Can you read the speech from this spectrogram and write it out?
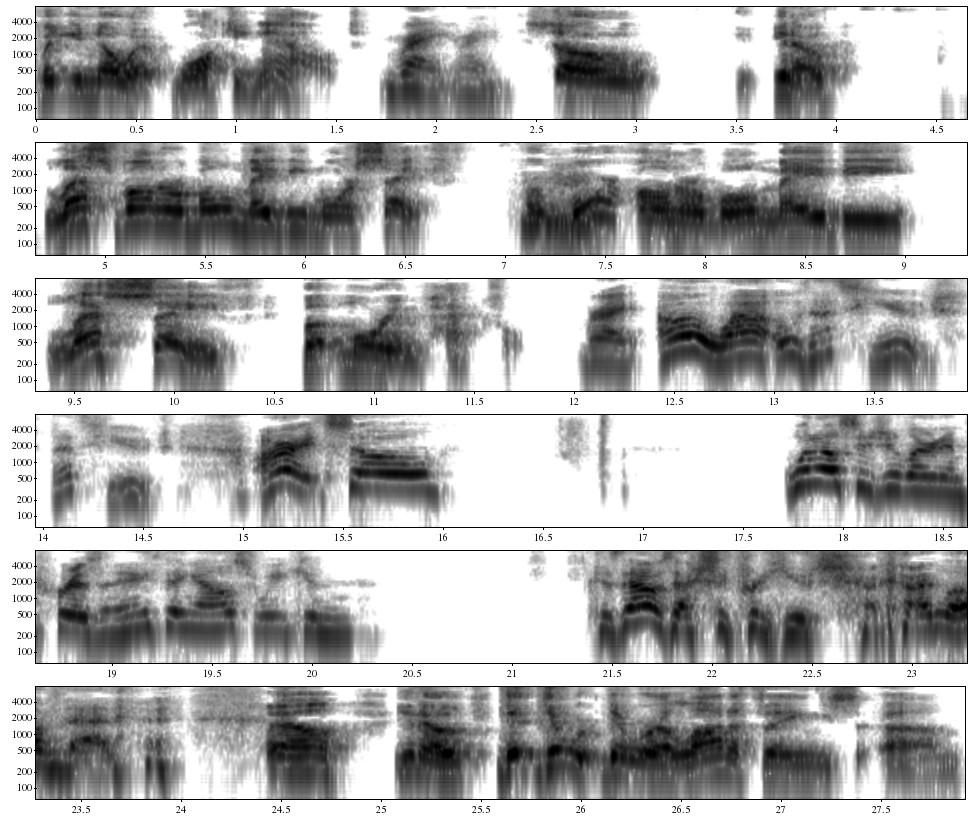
but you know it walking out. Right, right. So, you know, less vulnerable may be more safe, or Mhm. more vulnerable may be less safe but more impactful. Right. Oh wow. Oh, that's huge. That's huge. All right. So, what else did you learn in prison? Anything else we can? Because that was actually pretty huge. I love that. Well, you know, th- there were there were a lot of things, um,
